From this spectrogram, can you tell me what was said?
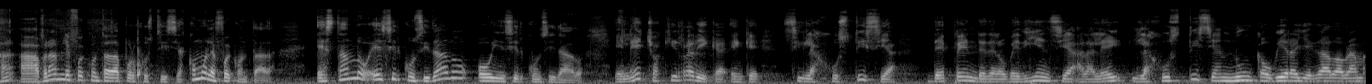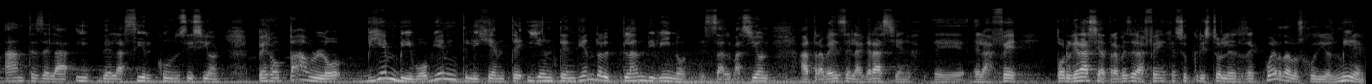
a Abraham le fue contada por justicia. ¿Cómo le fue contada? Estando él circuncidado o incircuncidado. El hecho aquí radica en que si la justicia depende de la obediencia a la ley, la justicia nunca hubiera llegado a Abraham antes de la, de la circuncisión. Pero Pablo, bien vivo, bien inteligente y entendiendo el plan divino de salvación a través de la gracia, eh, de la fe, por gracia a través de la fe en Jesucristo les recuerda a los judíos, miren,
